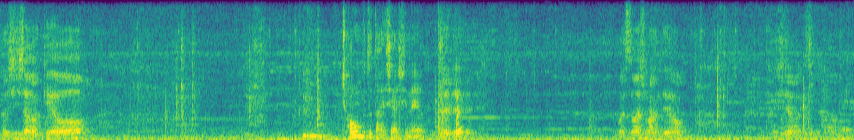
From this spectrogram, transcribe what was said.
다시 시작할게요. 처음부터 다시 하시네요? 네네네. 말씀하시면 안 돼요. 다시 시작하겠습니다. 네.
